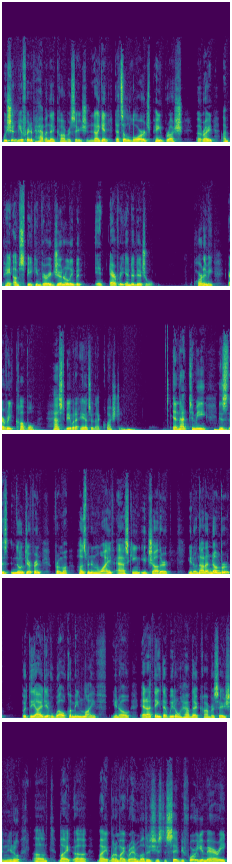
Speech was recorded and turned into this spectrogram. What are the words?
we shouldn't be afraid of having that conversation. And again, that's a large paintbrush, uh, right? I'm, paint, I'm speaking very generally, but in every individual, pardon me, every couple has to be able to answer that question. And that to me is, is no different from a husband and wife asking each other, you know, not a number, but the idea of welcoming life, you know, and I think that we don't have that conversation. You know, um, my uh, my one of my grandmothers used to say, before you marry,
